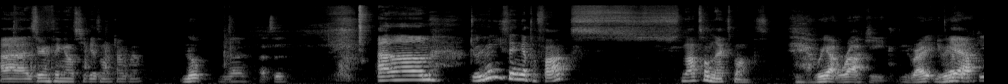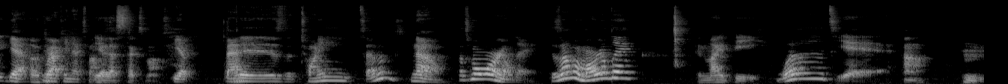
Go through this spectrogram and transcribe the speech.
Uh, is there anything else you guys want to talk about? Nope. No, that's it. Um. Do we have anything at the Fox? Not till next month. We got Rocky, right? Do we have yeah. Rocky? Yeah. Okay. Rocky next month. Yeah, that's next month. Yep. That is the 27th? No, that's Memorial Day. Is that Memorial Day? It might be. What? Yeah. Oh. Hmm.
